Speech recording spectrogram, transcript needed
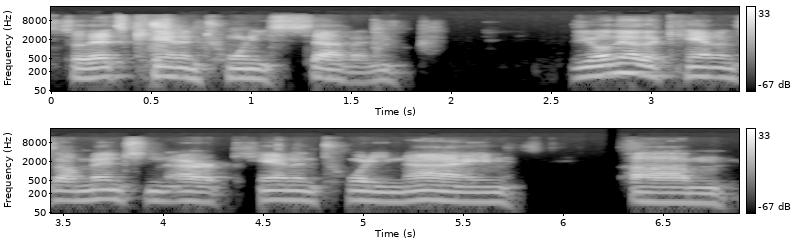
So that's canon 27. The only other canons I'll mention are canon 29. Um,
